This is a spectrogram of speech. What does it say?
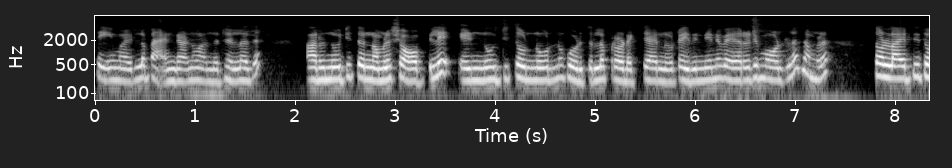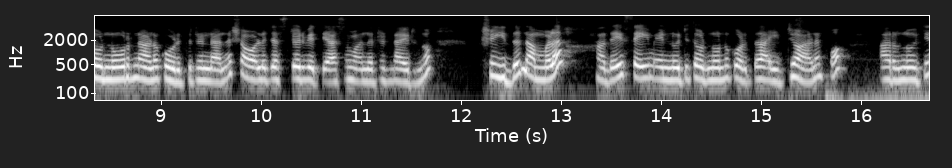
സെയിം ആയിട്ടുള്ള പാന്റാണ് വന്നിട്ടുള്ളത്. അറുന്നൂറ്റി തൊണ്ണൂ നമ്മൾ ഷോപ്പിൽ എണ്ണൂറ്റി തൊണ്ണൂറിന് കൊടുത്തിട്ടുള്ള പ്രൊഡക്റ്റ് ആയിരുന്നു കേട്ടോ. ഇതിന്റെ തന്നെ വേറൊരു മോഡൽ നമ്മൾ തൊള്ളായിരത്തി തൊണ്ണൂറിനാണ് കൊടുത്തിട്ടുണ്ടായിരുന്നത്. ഷോളിൽ ജസ്റ്റ് ഒരു വ്യത്യാസം വന്നിട്ടുണ്ടായിരുന്നു. പക്ഷെ ഇത് നമ്മൾ അതേ സെയിം എണ്ണൂറ്റി തൊണ്ണൂറിന് കൊടുത്ത ഐറ്റം ആണ് ഇപ്പോൾ അറുന്നൂറ്റി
